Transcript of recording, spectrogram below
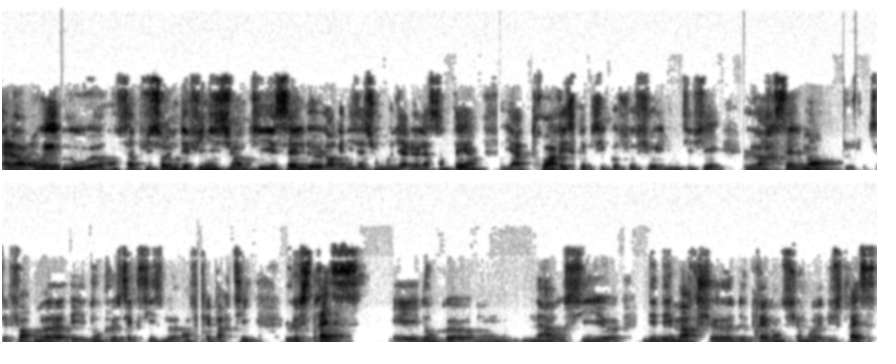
Alors oui, nous, euh, on s'appuie sur une définition qui est celle de l'Organisation mondiale de la santé. Hein. Il y a trois risques psychosociaux identifiés. Le harcèlement, de toutes ses formes, euh, et donc le sexisme en fait partie. Le stress, et donc euh, on a aussi des démarches de prévention du stress.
